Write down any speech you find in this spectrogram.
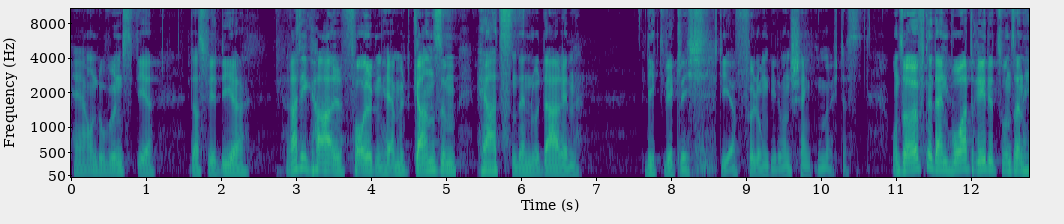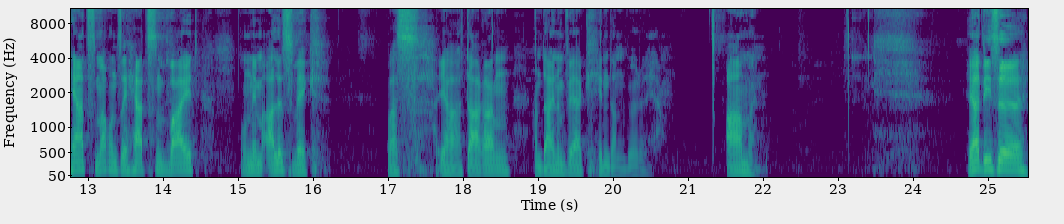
Herr. Und du wünschst dir, dass wir dir radikal folgen, Herr, mit ganzem Herzen, denn nur darin liegt wirklich die Erfüllung, die du uns schenken möchtest. Und so öffne dein Wort, rede zu unseren Herzen, mach unsere Herzen weit und nimm alles weg, was ja daran an deinem Werk hindern würde. Herr. Amen. Ja, diese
